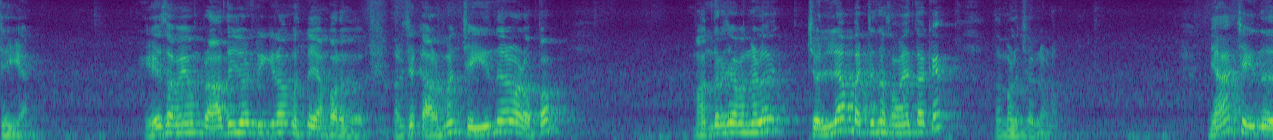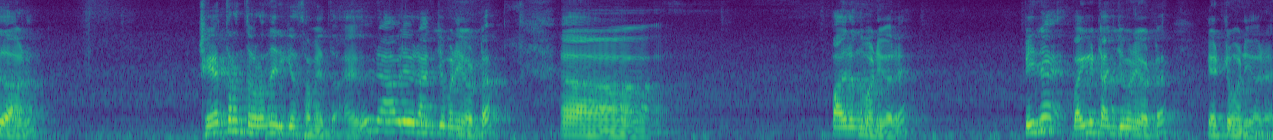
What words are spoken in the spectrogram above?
ചെയ്യാൻ. ഏത് സമയവും പ്രാർത്ഥിച്ചുകൊണ്ടിരിക്കണം എന്നല്ല ഞാൻ പറഞ്ഞത്. മറിച്ച് കർമ്മം ചെയ്യുന്നതിനോടൊപ്പം മന്ത്രജപങ്ങൾ ചൊല്ലാൻ പറ്റുന്ന സമയത്തൊക്കെ നമ്മൾ ചൊല്ലണം. ഞാൻ ചെയ്യുന്നതാണ് ക്ഷേത്രം തുറന്നിരിക്കുന്ന സമയത്ത് അതായത് രാവിലെ ഒരു അഞ്ച് മണി തൊട്ട് പതിനൊന്ന് മണി വരെ പിന്നെ വൈകിട്ട് അഞ്ച് മണി തൊട്ട് എട്ട് മണി വരെ.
